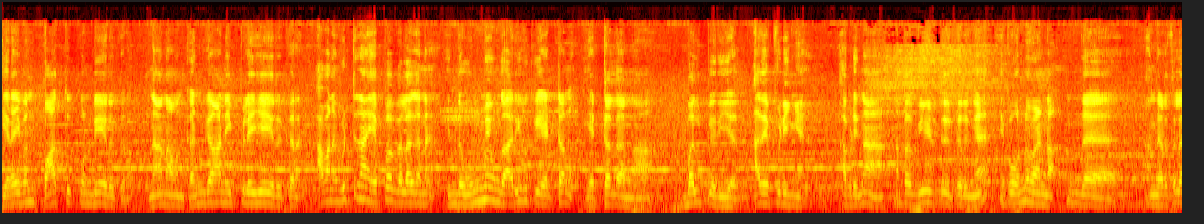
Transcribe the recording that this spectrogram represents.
இறைவன் பார்த்து கொண்டே இருக்கிறான். நான் அவன் கண்காணிப்பிலேயே இருக்கிறேன். அவனை விட்டு நான் எப்போ விலகினேன்? இந்த உண்மை உங்கள் அறிவுக்கு எட்டணும். எட்டலைன்னா பல்ப் எரியாது அது எப்படிங்க? அப்படின்னா நம்ம வீட்டு இருக்குதுங்க இப்போ ஒன்றும் வேண்டாம். இந்த அந்த இடத்துல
